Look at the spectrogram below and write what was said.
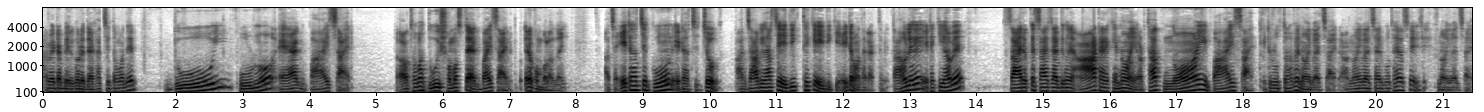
আমি এটা বের করে দেখাচ্ছি তোমাদের, দুই পূর্ণ এক বাই চার, অথবা দুই সমস্ত এক বাই চার, এরকম বলা যায়। আচ্ছা এটা হচ্ছে গুণ, এটা হচ্ছে যোগ, আর যাবে হচ্ছে এদিক থেকে এইদিকে এটা মাথায় রাখতে হবে। তাহলে এটা কি হবে? চার ওকে চার চার দিকে আট, আর একে নয়, অর্থাৎ নয় বাই চার, এটার উত্তর হবে নয় বাই চার, আর নয় বাই চার কোথায় আছে? এই যে নয় বাই চার।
